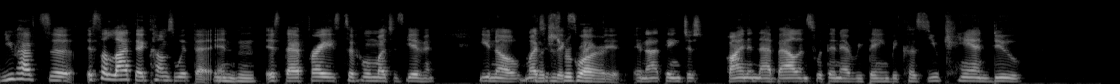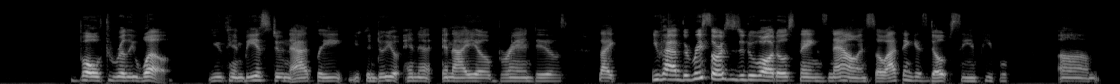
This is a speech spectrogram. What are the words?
You have to, it's a lot that comes with that. And Mhm. it's that phrase, to whom much is given, you know, much, Much is is required. expected. And I think just finding that balance within everything because you can do both really well. You can be a student athlete, you can do your NIL brand deals. Like you have the resources to do all those things now. And so I think it's dope seeing people um,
